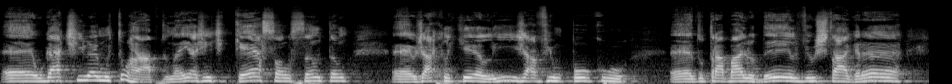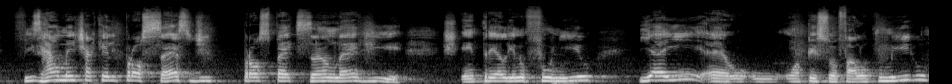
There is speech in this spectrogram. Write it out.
é, o gatilho é muito rápido, né? E a gente quer a solução, então é, eu já cliquei ali, já vi um pouco é, do trabalho dele, vi o Instagram, fiz realmente aquele processo de prospecção, né? De entrei ali no funil e aí é, uma pessoa falou comigo,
